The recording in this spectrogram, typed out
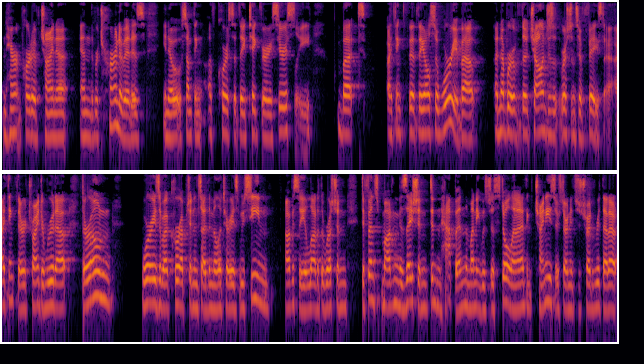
inherent part of China, and the return of it is, you know, something, of course, that they take very seriously. But I think that they also worry about a number of the challenges that the Russians have faced. I think they're trying to root out their own worries about corruption inside the military, as we've seen obviously a lot of the Russian defense modernization didn't happen. The money was just stolen. And I think Chinese are starting to try to root that out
